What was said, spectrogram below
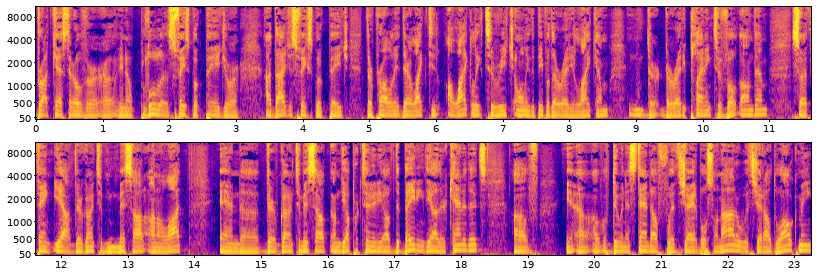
broadcast it over, uh, you know, Lula's Facebook page or Haddad's Facebook page. They're probably they're like to, are likely to reach only the people that already like them. They're they're already planning to vote on them. So I think yeah, they're going to miss out on a lot. And uh, they're going to miss out on the opportunity of debating the other candidates, of uh, of doing a standoff with Jair Bolsonaro, with Geraldo Alckmin,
